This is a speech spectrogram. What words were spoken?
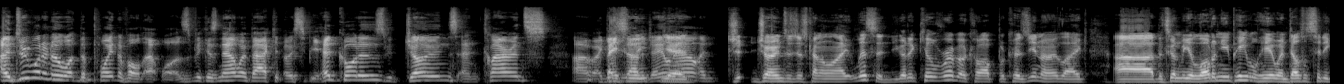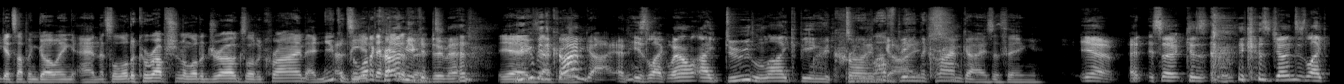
I do want to know what the point of all that was because now we're back at OCP headquarters with Jones and Clarence. Uh, I guess he's out Basically, of jail yeah, now, and J- Jones is just kind of like, listen, you got to kill RoboCop because you know, like, uh, there's going to be a lot of new people here when Delta City gets up and going, and that's a lot of corruption, a lot of drugs, a lot of crime, and you could be a lot of crime of you could do, man. Yeah, you could be the crime guy, and he's like, "Well, I do like being the crime. I love guy." being the crime guy is a thing. Yeah, and so because because Jones is like,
